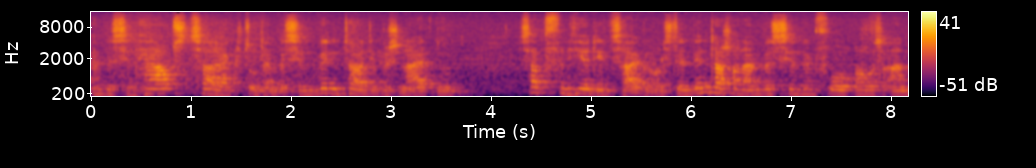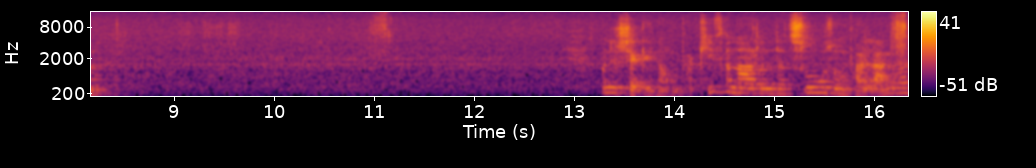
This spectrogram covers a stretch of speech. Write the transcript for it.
ein bisschen Herbst zeigt und ein bisschen Winter. Die beschneiten Zapfen hier, die zeigen uns den Winter schon ein bisschen im Voraus an. Und jetzt stecke ich noch ein paar Kiefernadeln dazu, so ein paar lange.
